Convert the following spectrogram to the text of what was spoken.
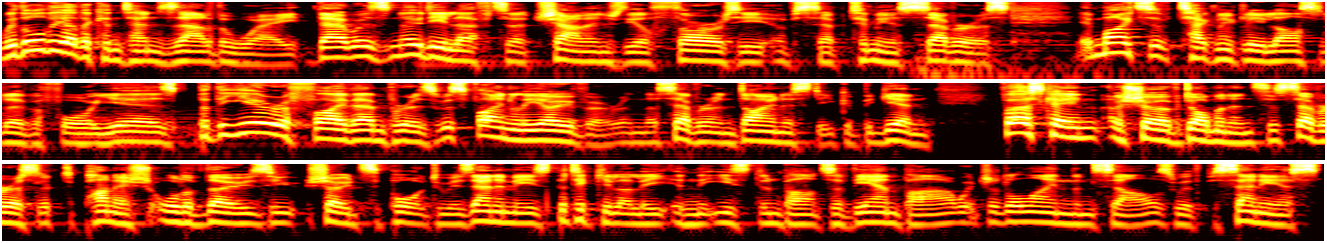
With all the other contenders out of the way, there was nobody left to challenge the authority of Septimius Severus. It might have technically lasted over four years, but the year of five emperors was finally over, and the Severan dynasty could begin. First came a show of dominance as Severus looked to punish all of those who showed support to his enemies, particularly in the eastern parts of the empire, which had aligned themselves with Pescennius.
